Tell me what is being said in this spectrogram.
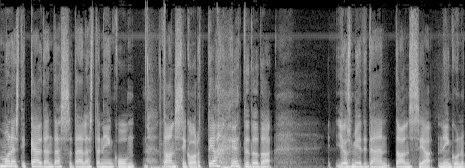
monesti käytän tässä tällaista niin kuin tanssikorttia, että tota, jos mietitään tanssia niin kuin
